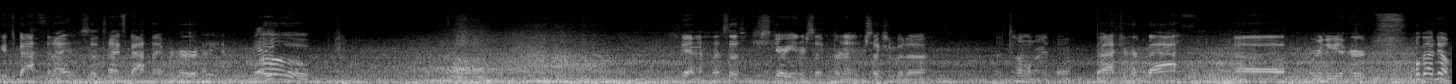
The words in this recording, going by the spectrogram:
gets bath tonight, so tonight's bath night for her. Oh yeah. Really? Oh! Yeah, that's a scary intersection, or not intersection, but a, a tunnel right there. After her bath, uh, we're gonna get her. Oh god, no!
